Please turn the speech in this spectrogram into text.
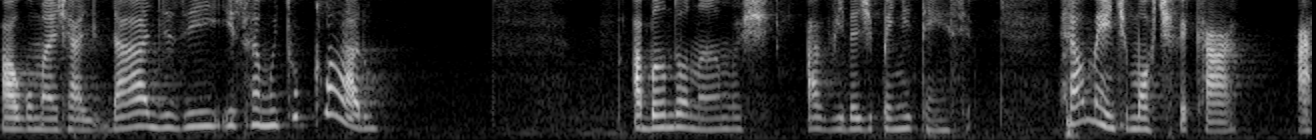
algumas realidades e isso é muito claro. Abandonamos a vida de penitência. Realmente mortificar a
